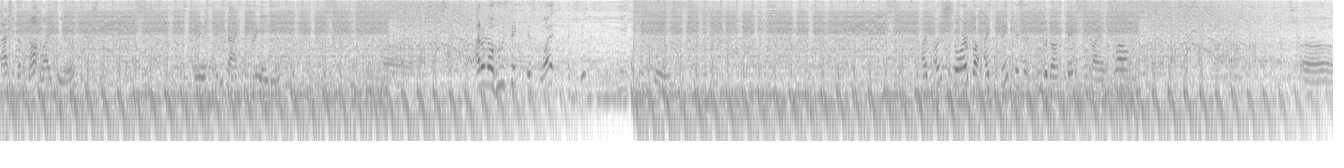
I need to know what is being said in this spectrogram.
actually does not lie to you. It is, in fact, 380. Uh, I don't know whose pick is what. I think, let me see. I'm unsure, but I think this is Lubanah's pick, if I am, well... Uh,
